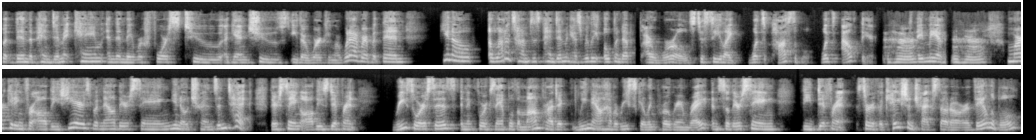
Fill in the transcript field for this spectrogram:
but then the pandemic came and then they were forced to again choose either working or whatever but then you know a lot of times this pandemic has really opened up our worlds to see like what's possible what's out there mm-hmm. they may have mm-hmm. marketing for all these years but now they're saying you know trends in tech they're saying all these different resources. And for example, the Mom Project, we now have a reskilling program, right? And so they're saying the different certification tracks that are available.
